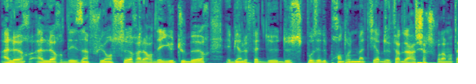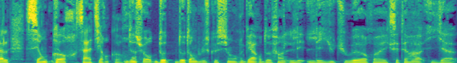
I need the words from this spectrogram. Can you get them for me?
à l'heure à l'heure des influenceurs, à l'heure des youtubeurs. Eh bien le fait de, de, se poser, de prendre une matière, de faire de la recherche fondamentale, c'est encore ça attire encore. Bien sûr, d'autant plus que si on regarde, enfin les, les youtubeurs, euh, etc. Il y a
